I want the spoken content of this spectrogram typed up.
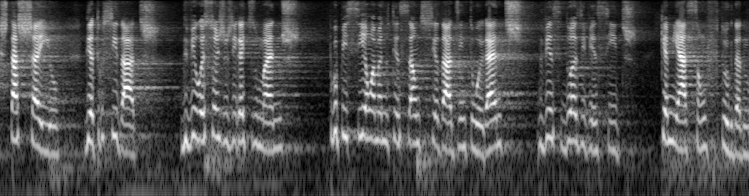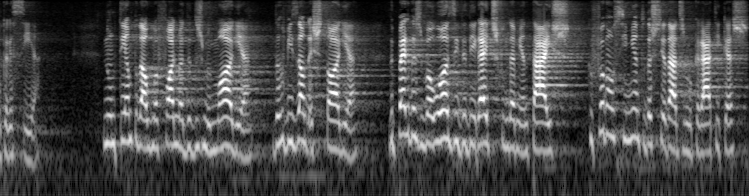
que está cheio de atrocidades, de violações dos direitos humanos, propiciam a manutenção de sociedades intolerantes, de vencedores e vencidos, que ameaçam o futuro da democracia. Num tempo de alguma forma de desmemória, de revisão da história, de perdas de valores e de direitos fundamentais que foram o cimento das sociedades democráticas,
